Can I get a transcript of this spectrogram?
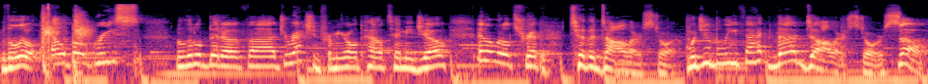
with a little elbow grease, a little bit of uh, direction from your old pal Timmy Joe, and a little trip to the dollar store. Would you believe that? The dollar store. So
